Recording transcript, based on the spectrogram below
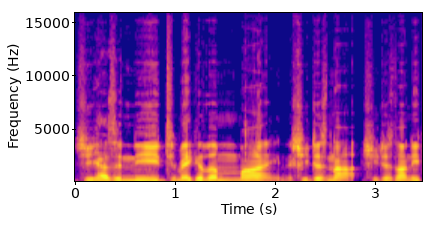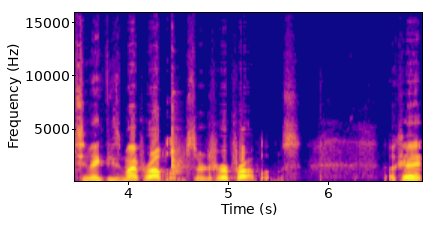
she has a need to make them mine. She does not. She does not need to make these my problems or her problems. Okay.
